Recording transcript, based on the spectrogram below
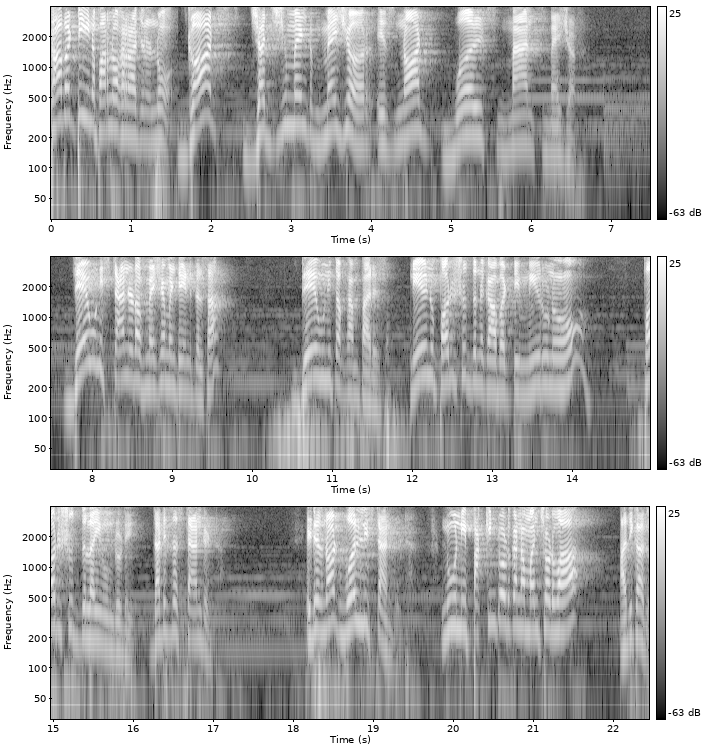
కాబట్టి ఈయన పరలోక రాజును God's judgement measure is not world's man's measure దేవుని స్టాండర్డ్ ఆఫ్ మెజర్మెంట్ ఏంటి తెలుసా? దేవునితో కంపారిజన్ నేను పరిశుద్ధుని కాబట్టి మీరును పరిశుద్ధులై ఉండు that is the standard it is not worldly standard నువ్వు నీ పక్కింటోడు కన్నా మంచోడువా? అది కాదు.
